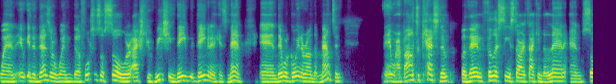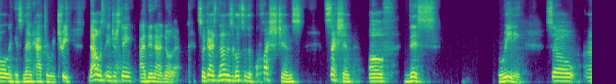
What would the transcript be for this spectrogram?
when in the desert, when the forces of Saul were actually reaching David, David and his men, and they were going around the mountain, they were about to catch them, but then Philistines started attacking the land, and Saul and his men had to retreat. That was interesting. I did not know that. So, guys, now let's go to the questions section of this reading. So, uh,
